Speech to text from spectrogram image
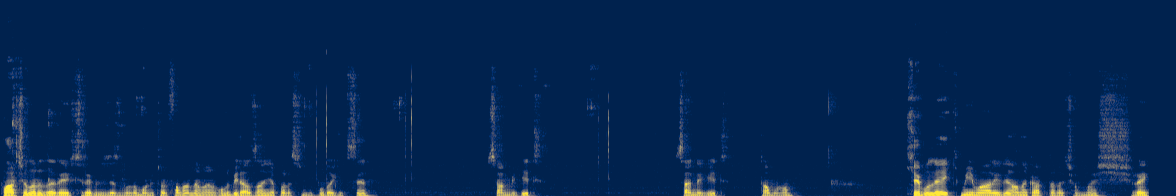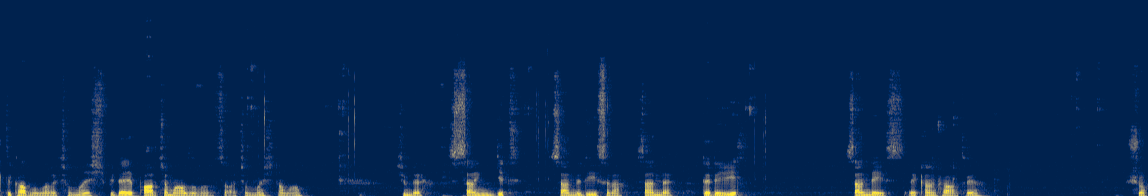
parçaları da değiştirebileceğiz burada monitör falan. Hemen onu birazdan yaparız şimdi. Bu da gitsin. Sen bir git. Sen de git. Tamam. Cable Lake mimarili anakartlar açılmış. Renkli kablolar açılmış. Bir de parça mağazaları açılmış. Tamam. Şimdi sen git. Sende değil sıra. Sende de değil. Sendeyiz. Ekran kartı. Şu.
